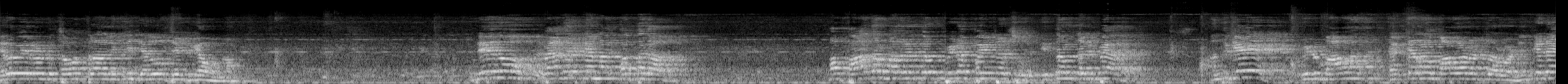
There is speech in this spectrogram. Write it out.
ఇరవై రెండు సంవత్సరాల నుంచి జనరల్ సెక్రటరీగా ఉన్నాం. నేను పేదరికం నాకు కొత్త కాదు. మా ఫాదర్ మదర్ ఇద్దరు ఫ్రీడమ్ ఫైటర్స్. ఇద్దరు చనిపోయారు. అందుకే వీడు మావ చక్కరరావు మావాడు అంటారు వాడు ఎందుకంటే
